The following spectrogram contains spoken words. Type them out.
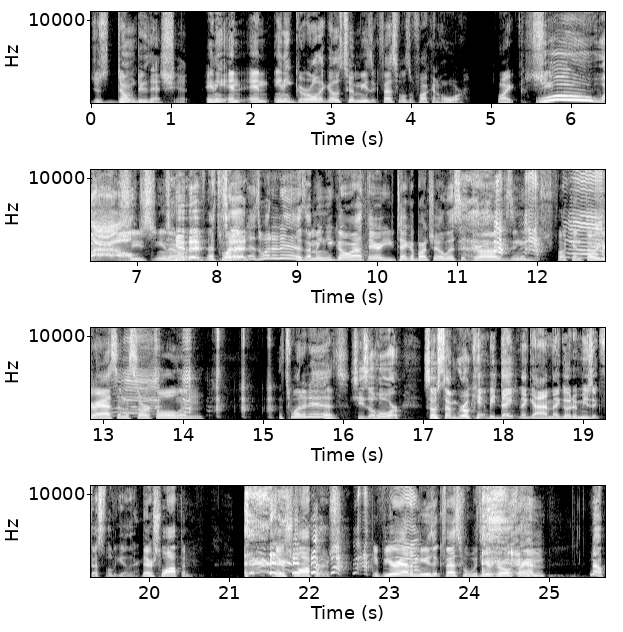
just don't do that shit. Any and and any girl that goes to a music festival is a fucking whore. Like she, Woo! Wow. she's you know that's what it, that's what it is. I mean, you go out there, you take a bunch of illicit drugs, and you fucking throw your ass in a circle, and that's what it is. She's a whore. So some girl can't be dating a guy and they go to a music festival together. They're swapping. They're swappers. if you're at a music festival with your girlfriend, no,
